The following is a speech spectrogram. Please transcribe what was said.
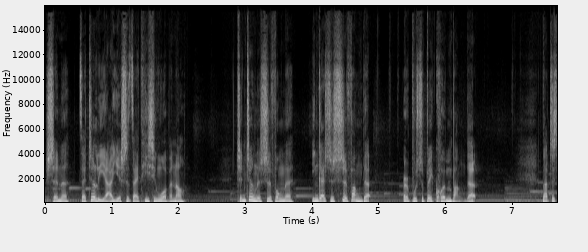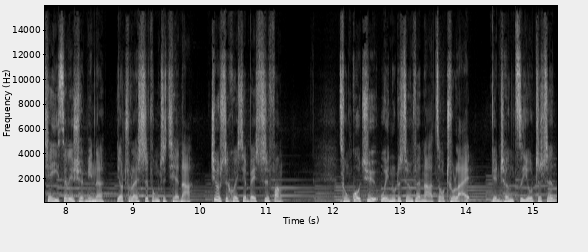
神呢在这里啊也是在提醒我们哦，真正的侍奉呢应该是释放的，而不是被捆绑的。那这些以色列选民呢要出来侍奉之前呐。就是会先被释放，从过去为奴的身份啊走出来，变成自由之身，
